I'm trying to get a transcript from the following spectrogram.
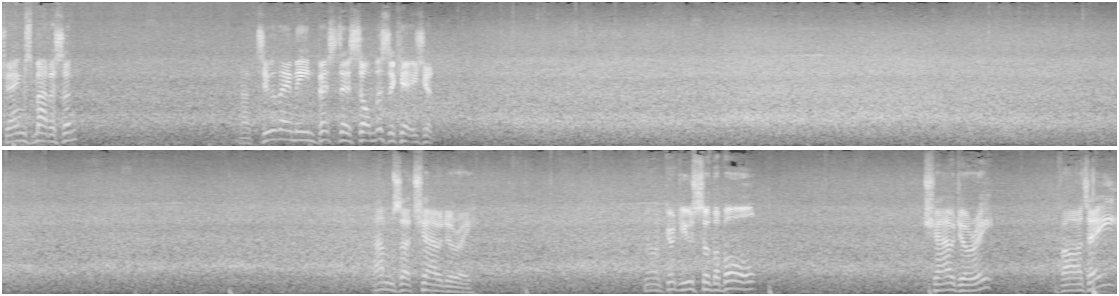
James Maddison. Now, do they mean business on this occasion? Hamza Choudhury. Oh, good use of the ball. Choudhury. Vardy.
